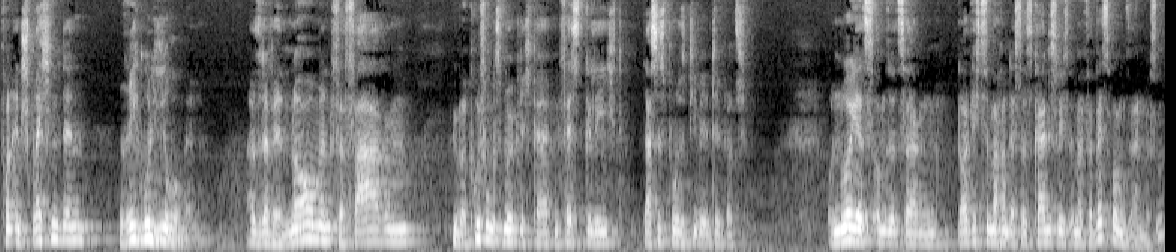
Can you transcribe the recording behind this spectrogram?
von entsprechenden Regulierungen. Also da werden Normen, Verfahren, Überprüfungsmöglichkeiten festgelegt. Das ist positive Integration. Und nur jetzt, um sozusagen deutlich zu machen, dass das keineswegs immer Verbesserungen sein müssen.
